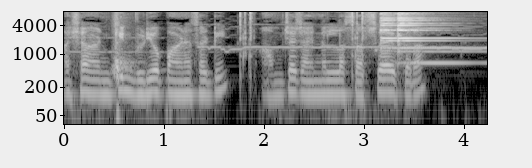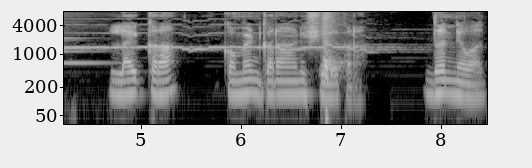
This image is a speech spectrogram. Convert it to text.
अशा आणखीन व्हिडिओ पाहण्यासाठी आमच्या चॅनलला सबस्क्राईब करा लाईक करा कमेंट करा आणि शेअर करा. धन्यवाद.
